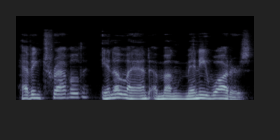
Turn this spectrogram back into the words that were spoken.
having traveled in a land among many waters,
